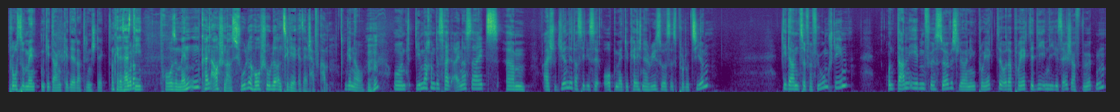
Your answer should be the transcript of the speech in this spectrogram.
Prosumentengedanke, der da drin steckt. Okay, das heißt, Oder? die Prosumenten können auch schon aus Schule, Hochschule und Zivilgesellschaft kommen. Genau. Mhm. Und die machen das halt einerseits ähm, als Studierende, dass sie diese Open Educational Resources produzieren, die dann zur Verfügung stehen und dann eben für Service Learning Projekte oder Projekte, die in die Gesellschaft wirken,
